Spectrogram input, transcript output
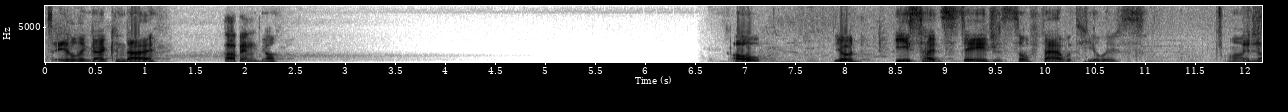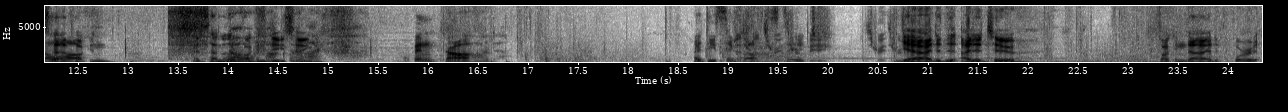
This Adolin guy can die. Popping. Go. Oh. Yo, east side stage is so fat with healers. Oh, I just fell had a fucking I just had another fucking desync. Open. God. I desynced off the stage. Through. Yeah, I did. I did too. Fucking died for it.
